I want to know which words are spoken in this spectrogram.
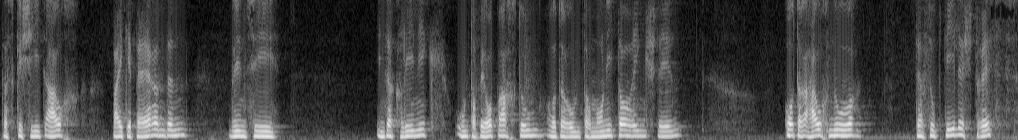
das geschieht auch bei Gebärenden, wenn sie in der Klinik unter Beobachtung oder unter Monitoring stehen oder auch nur der subtile Stress,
